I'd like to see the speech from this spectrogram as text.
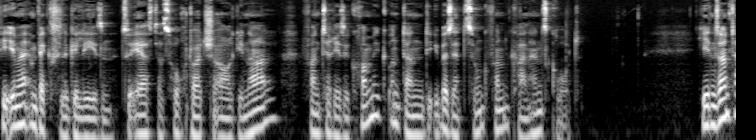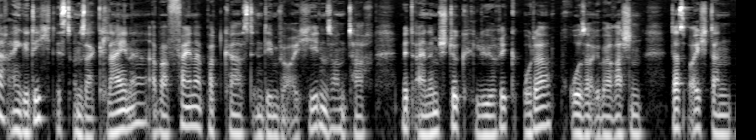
wie immer im Wechsel gelesen. Zuerst das hochdeutsche Original von Therese Krommig und dann die Übersetzung von Karl-Heinz Groth. Jeden Sonntag ein Gedicht ist unser kleiner, aber feiner Podcast, in dem wir euch jeden Sonntag mit einem Stück Lyrik oder Prosa überraschen, das euch dann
